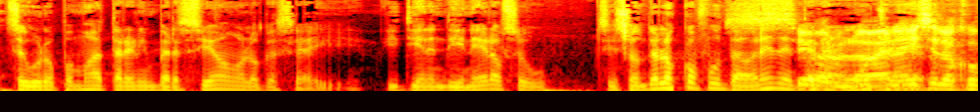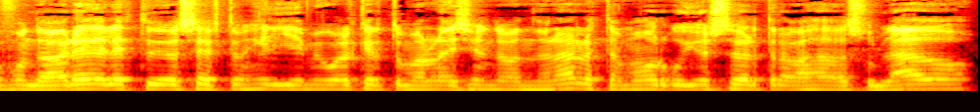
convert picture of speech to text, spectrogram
seguro podemos atraer inversión o lo que sea. Y, tienen dinero, si son de los cofundadores de Sí, bueno, la verdad dice, los cofundadores del estudio Sefton Hill y Jamie Walker tomaron la decisión de abandonarlo. Estamos orgullosos de haber trabajado a su lado.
